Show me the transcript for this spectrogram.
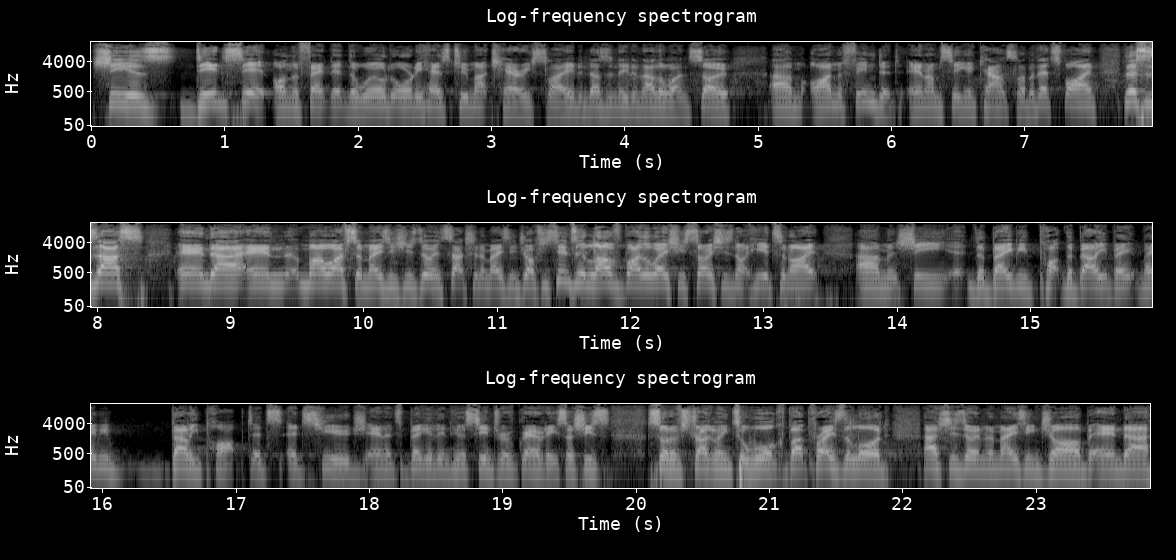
she is dead set on the fact that the world already has too much Harry Slade and doesn't need another one. So um, I'm offended, and I'm seeing a counsellor. But that's fine. This is us, and uh, and my wife's amazing. She's doing such an amazing job. She sends her love, by the way. She's sorry she's not here tonight. Um, she the baby pop, the belly baby belly popped. It's, it's huge and it's bigger than her center of gravity. So she's sort of struggling to walk, but praise the Lord, uh, she's doing an amazing job and, uh,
